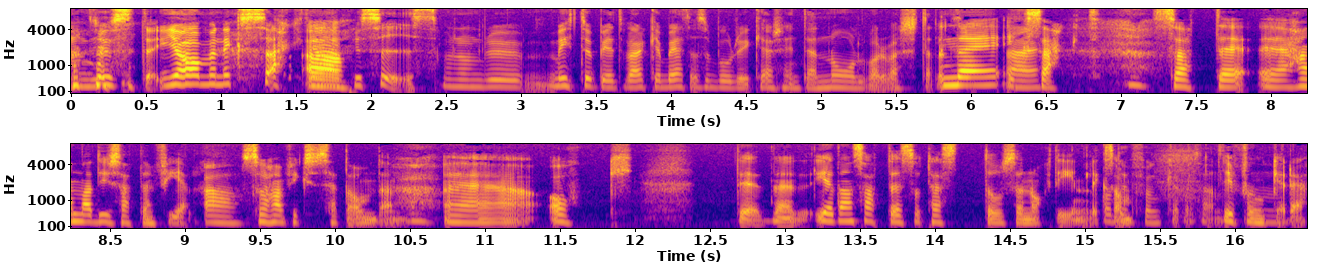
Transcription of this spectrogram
Mm, Just det. Ja men exakt, ja. Ja. precis. Men om du mitt uppe i ett verkarbete så borde det kanske inte en nål vara det värsta. liksom. Nej, exakt. Så att eh, han hade ju satt den fel. Ja. Så han fick ju sätta om den. Eh, och det, edan sattes och testdosen åkte in. Och Liksom. det funkade sen. Det funkade.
